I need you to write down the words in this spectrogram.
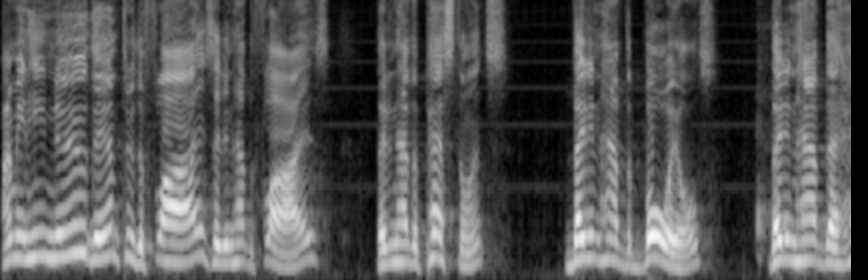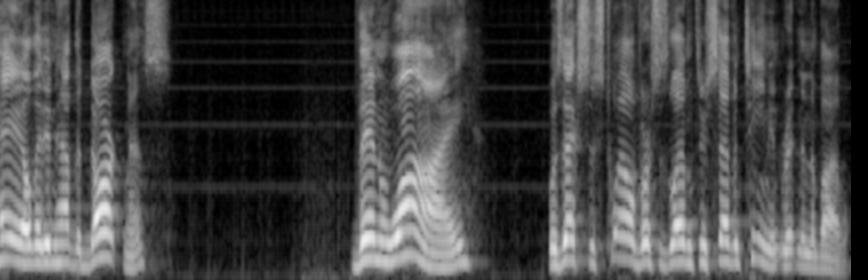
I mean, He knew them through the flies. They didn't have the flies, they didn't have the pestilence, they didn't have the boils, they didn't have the hail, they didn't have the darkness. Then why was Exodus 12, verses 11 through 17 written in the Bible?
